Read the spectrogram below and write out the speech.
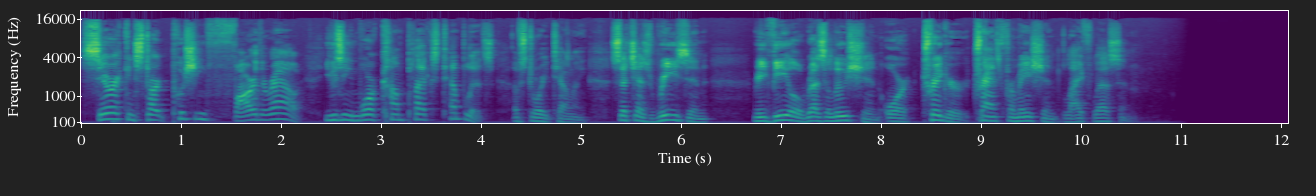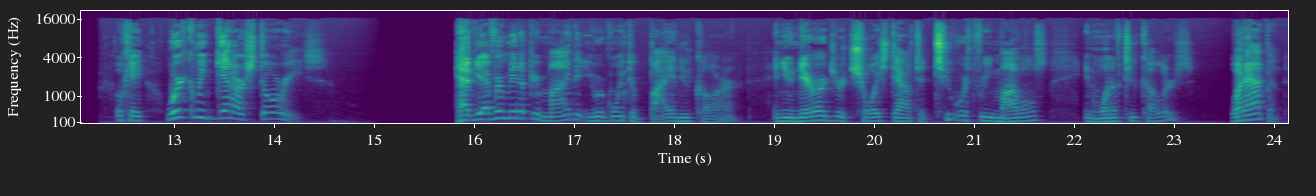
Sarah can start pushing farther out using more complex templates of storytelling, such as reason, reveal resolution, or trigger transformation life lesson. Okay, where can we get our stories? Have you ever made up your mind that you were going to buy a new car and you narrowed your choice down to two or three models in one of two colors? What happened?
